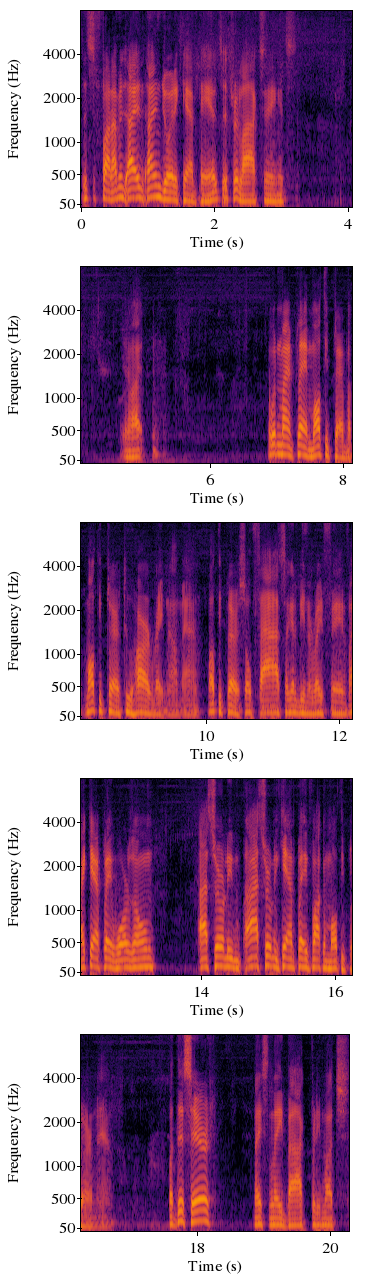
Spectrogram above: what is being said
This is fun. I mean, I I enjoy the campaign. It's it's relaxing. It's you know I I wouldn't mind playing multiplayer, but multiplayer too hard right now, man. Multiplayer is so fast. I gotta be in the right frame. If I can't play Warzone, I certainly, I certainly can't play fucking multiplayer, man. But this here, nice and laid back, pretty much.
